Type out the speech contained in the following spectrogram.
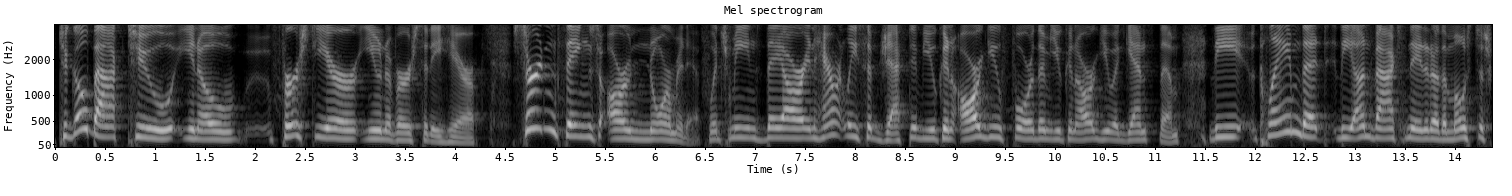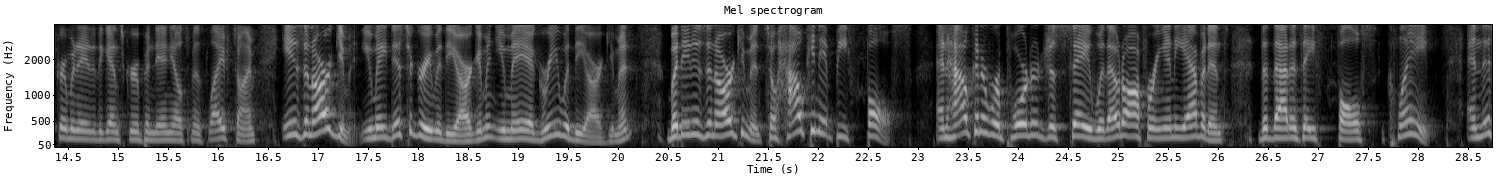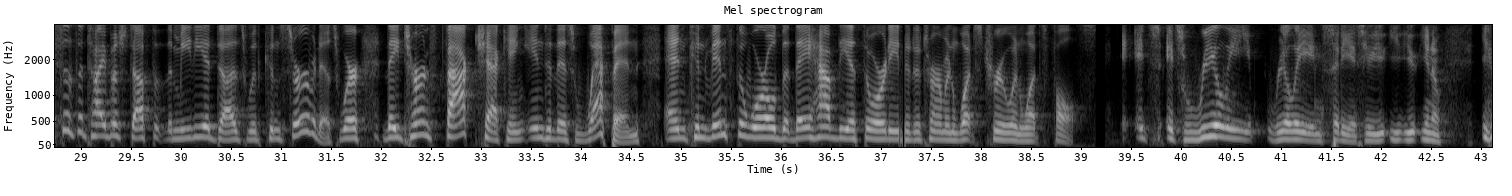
To go back to, you know, first year university here, certain things are normative, which means they are inherently subjective. You can argue for them, you can argue against them. The claim that the unvaccinated are the most discriminated against group in Danielle Smith's lifetime is an argument. You may disagree with the argument, you may agree with the argument, but it is an argument. So, how can it be false? And how can a reporter just say, without offering any evidence, that that is a false claim? And this is the type of stuff that the media does with conservatives, where they turn fact checking into this weapon and convince the world that they have the authority to determine what's true and what's false. It's it's really really insidious. You you you, you know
